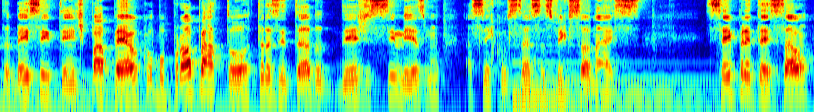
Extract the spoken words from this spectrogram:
Também se entende papel como o próprio ator transitando desde si mesmo as circunstâncias ficcionais, sem pretensão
